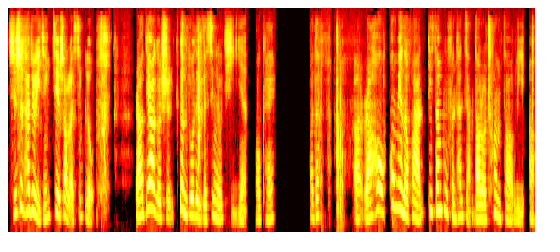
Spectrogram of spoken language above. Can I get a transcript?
其实他就已经介绍了心流，然后第二个是更多的一个心流体验，OK，好的。呃，然后后面的话，第三部分他讲到了创造力啊，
